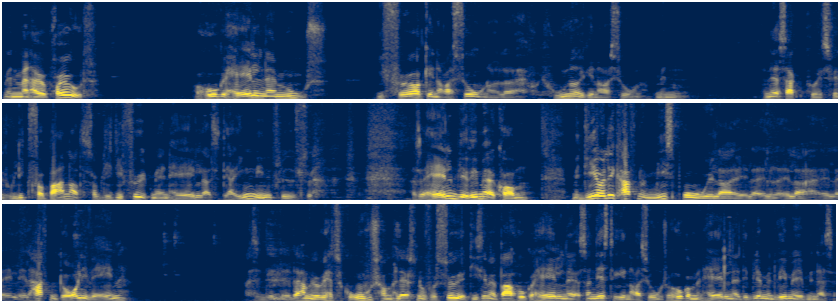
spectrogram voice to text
Men man har jo prøvet at hugge halen af mus i 40 generationer, eller 100 generationer, men den har sagt på et svensk, ulik forbandet, så bliver de født med en hale, altså det har ingen indflydelse. altså halen bliver ved med at komme. Men de har jo ikke haft noget misbrug, eller, eller, eller, eller, eller, eller haft en dårlig vane. Altså, det, der har man jo været så grusom at lave sådan nogle forsøg, at de simpelthen bare hugger halen af, og så næste generation, så hugger man halen af, det bliver man ved med, men altså,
